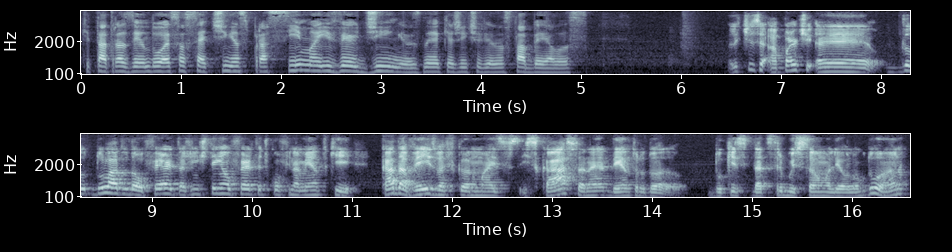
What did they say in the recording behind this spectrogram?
que está trazendo essas setinhas para cima e verdinhas, né, que a gente vê nas tabelas? Letícia, a parte é, do, do, lado da oferta, a gente tem a oferta de confinamento que cada vez vai ficando mais escassa, né, dentro do, do que da distribuição ali ao longo do ano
